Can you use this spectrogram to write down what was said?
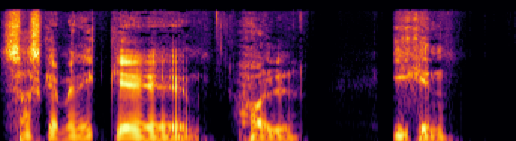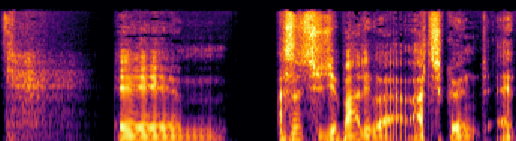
så skal man ikke øh, holde igen. Øh, og så synes jeg bare, det var ret skønt, at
